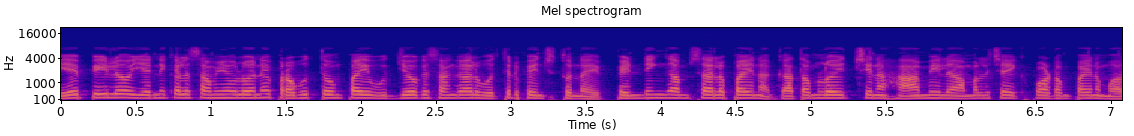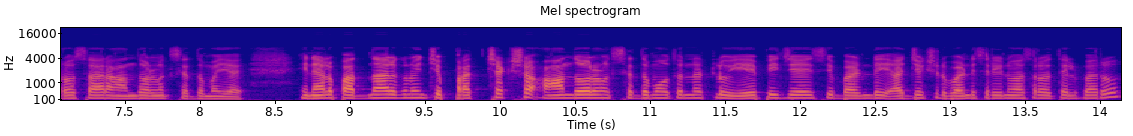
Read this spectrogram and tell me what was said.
ఏపీలో ఎన్నికల సమయంలోనే ప్రభుత్వంపై ఉద్యోగ సంఘాలు ఒత్తిడి పెంచుతున్నాయి. పెండింగ్ అంశాలపైన గతంలో ఇచ్చిన హామీలు అమలు చేయకపోవడం పైన మరోసారి ఆందోళనకు సిద్ధమయ్యాయి. ఈ నెల పద్నాలుగు నుంచి ప్రత్యక్ష ఆందోళనకు సిద్ధమవుతున్నట్లు ఏపీ జేఏసీ బండి అధ్యక్షుడు బండి శ్రీనివాసరావు తెలిపారు.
